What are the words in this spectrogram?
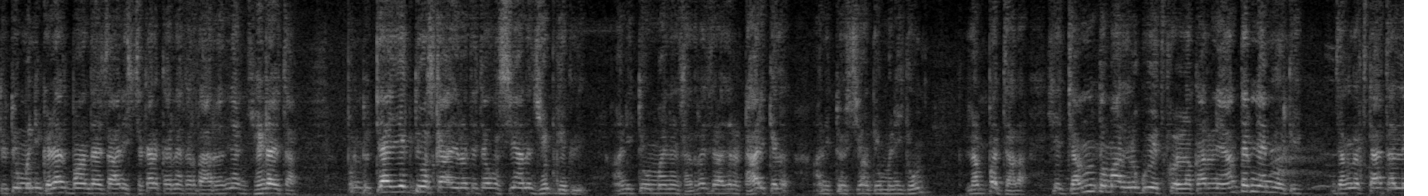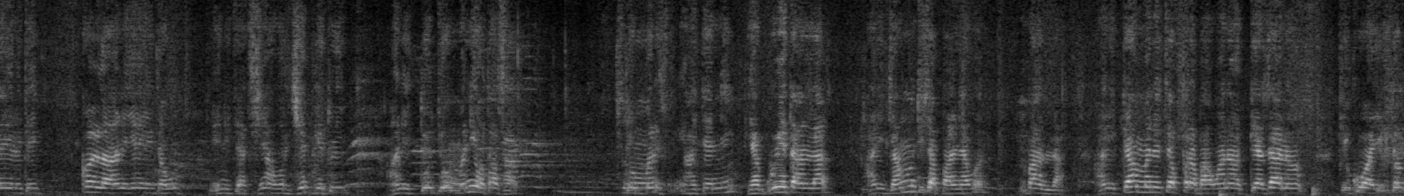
तो तो मणी गळ्यात बांधायचा आणि शिकार करण्याकरता अरण्यात हिंडायचा. परंतु त्या एक दिवस काय झालं त्याच्यावर सिंहानं झेप घेतली. आणि तो महिन्यानं साताराच्या राजाला ठार केलं आणि तो सिंह ते मणी घेऊन लंपत झाला. हे जाणून तो माझं गुहेत कळलं कारण हे अंतर्ज्ञानी होते. जंगलात काय चाललं ते कळलं आणि हे जाऊन यांनी त्या सिंहावर झेप घेतली. आणि तो जो मणी होता सा तो मणी त्यांनी या गुहेत आणला आणि जामुतीच्या पाळण्यावर बांधला. आणि त्या मण्याच्या प्रभावानं त्याजानं ती गुहा एकदम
